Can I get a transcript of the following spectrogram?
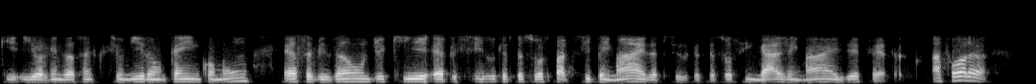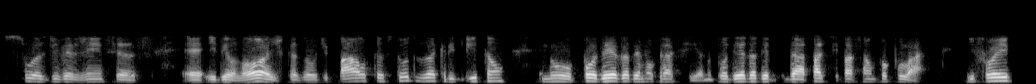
que, e organizações que se uniram têm em comum? Essa visão de que é preciso que as pessoas participem mais, é preciso que as pessoas se engajem mais e etc. Afora suas divergências é, ideológicas ou de pautas, todos acreditam no poder da democracia, no poder da, da participação popular. E foi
